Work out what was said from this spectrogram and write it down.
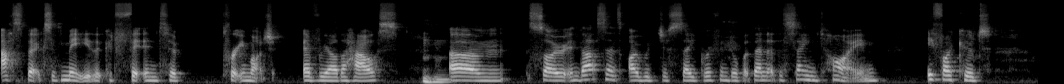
aspects of me that could fit into pretty much every other house. Mhm. Um, so in that sense, I would just say Gryffindor. But then at the same time, if I could,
